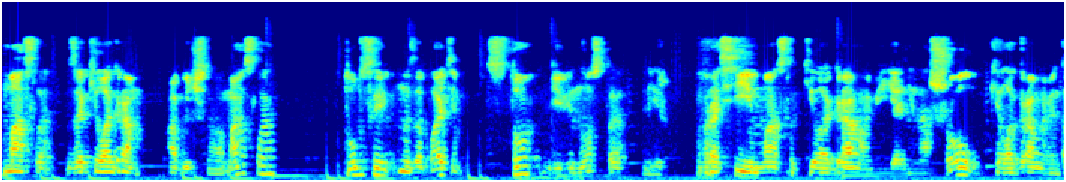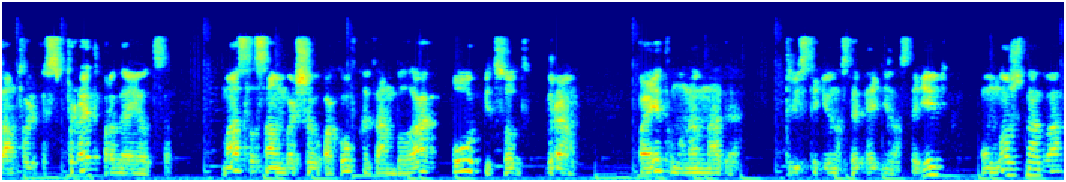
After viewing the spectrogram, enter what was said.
Масло за килограмм обычного масла в Турции мы заплатим 190 лир. В России масло килограммами я не нашел. Килограммами там только спред продается. Масло, самая большая упаковка там была по 500 грамм. Поэтому нам надо 395,99 умножить на 2.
